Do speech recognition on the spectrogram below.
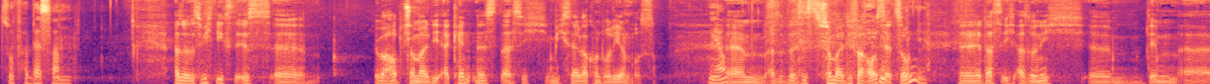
zu verbessern? Also das Wichtigste ist äh, überhaupt schon mal die Erkenntnis, dass ich mich selber kontrollieren muss. Ja. Ähm, also das ist schon mal die Voraussetzung, ja. äh, dass ich also nicht äh, dem äh,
